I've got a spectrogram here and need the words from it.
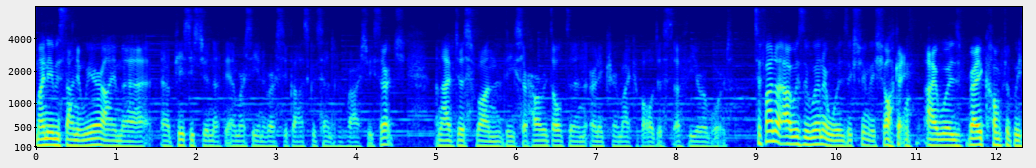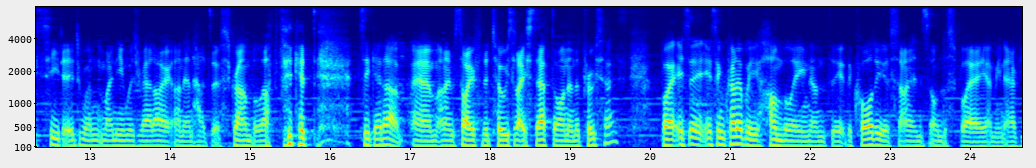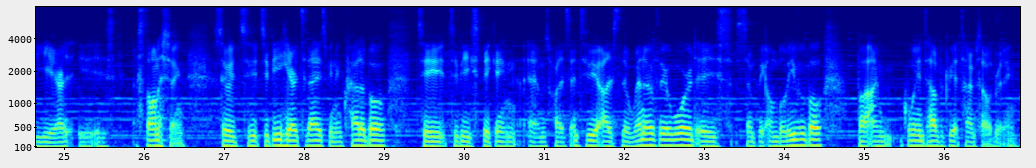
My name is Daniel Weir. I'm a, a, PhD student at the MRC University of Glasgow Centre for Virus Research and I've just won the Sir Howard Dalton Early Career Microbiologist of the Year Award. To find out I was the winner was extremely shocking. I was very comfortably seated when my name was read out and then had to scramble up to get, to get up. Um, and I'm sorry for the toes that I stepped on in the process. But it's, a, it's incredibly humbling and the, the quality of science on display, I mean, every year is astonishing. So to, to be here today has been incredible. To, to be speaking um, as part of this interview as the winner of the award is simply unbelievable, but I'm going to have a great time celebrating.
